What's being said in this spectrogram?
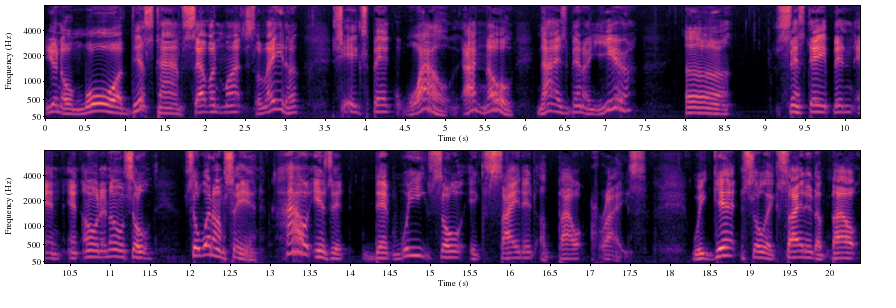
you know, more this time, seven months later, she expect, wow, I know. Now it's been a year uh, since they've been and, and on and on. So so what I'm saying, how is it that we so excited about Christ? We get so excited about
